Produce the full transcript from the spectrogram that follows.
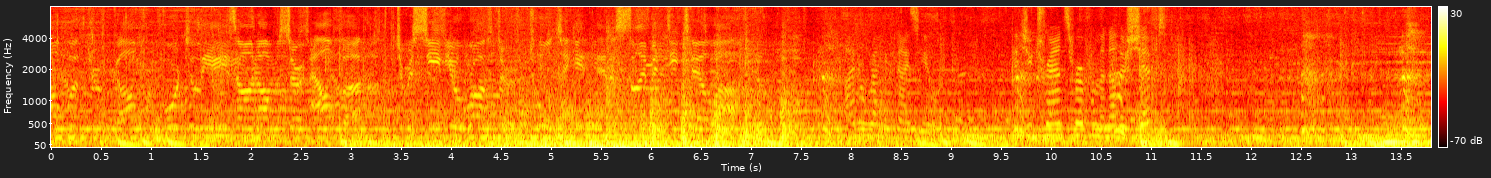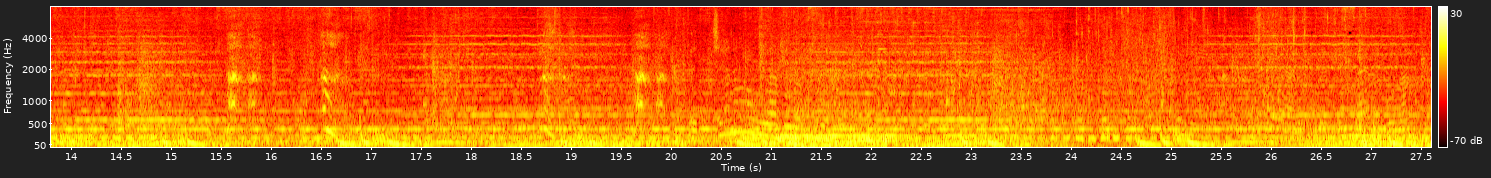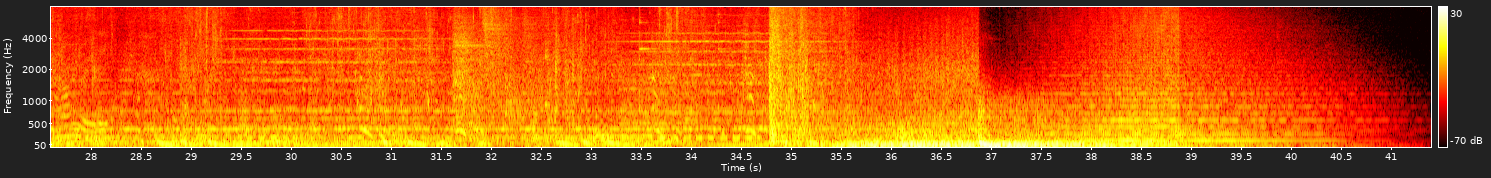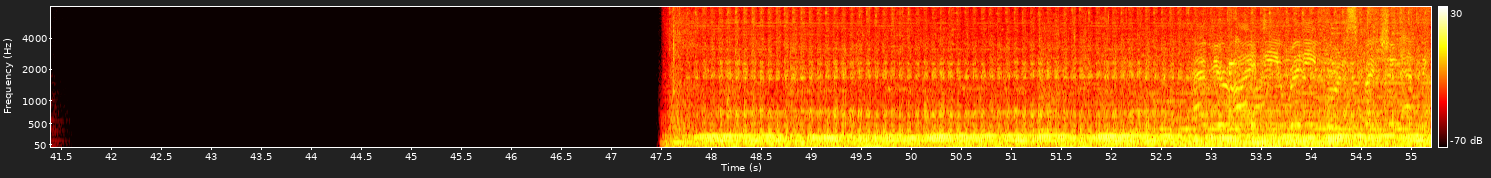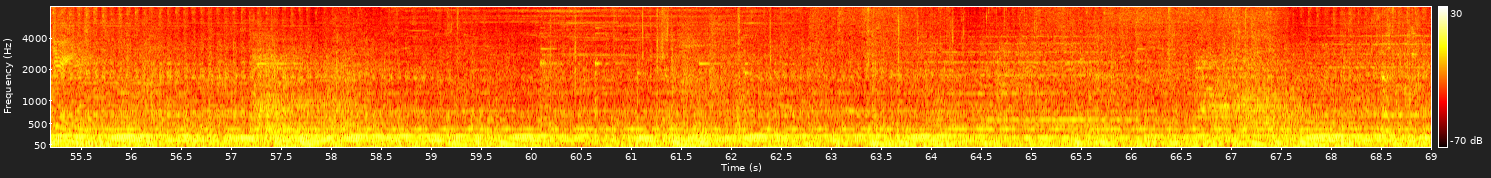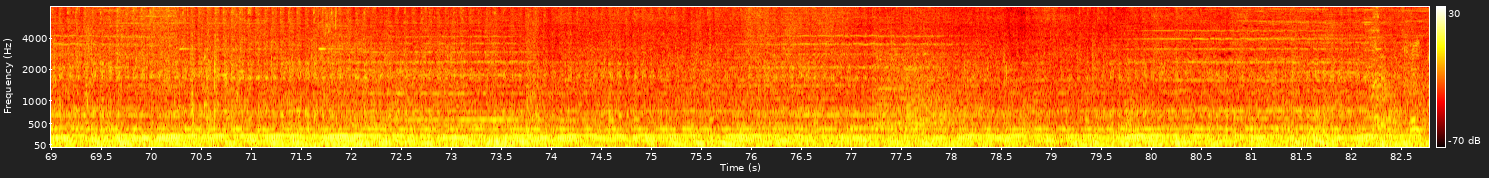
Alpha through Golf report to Liaison Officer Alpha to receive your roster, tool ticket, and assignment detail log. I don't recognize you. Did you transfer from another shift?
